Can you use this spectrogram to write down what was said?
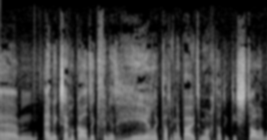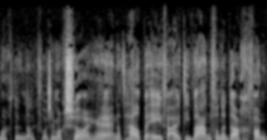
Ehm, en ik zeg ook altijd, ik vind het heerlijk dat ik naar buiten mag, dat ik die stallen mag doen, dat ik voor ze mag zorgen. En dat haalt me even uit die waan van de dag van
